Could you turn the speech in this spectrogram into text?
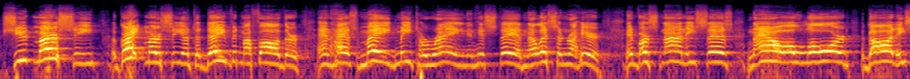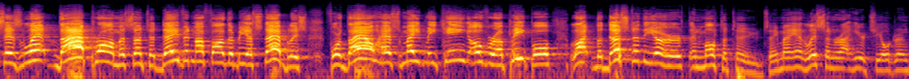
shewed mercy, a great mercy unto David my father, and hast made me to reign in his stead. Now listen right here. In verse 9, he says, Now, O Lord God, he says, Let thy promise unto David my father be established, for thou hast made me king over a people like the dust of the earth and multitudes. Amen. Listen right here, children.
